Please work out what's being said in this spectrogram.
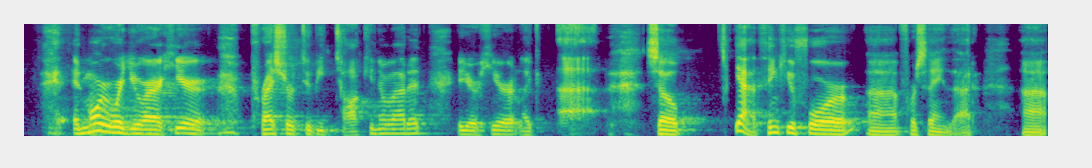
and more where you are here, pressure to be talking about it. You're here, like, ah. So, yeah. Thank you for uh, for saying that. Uh,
